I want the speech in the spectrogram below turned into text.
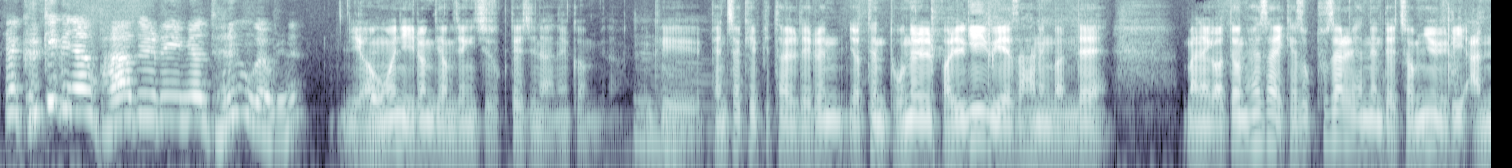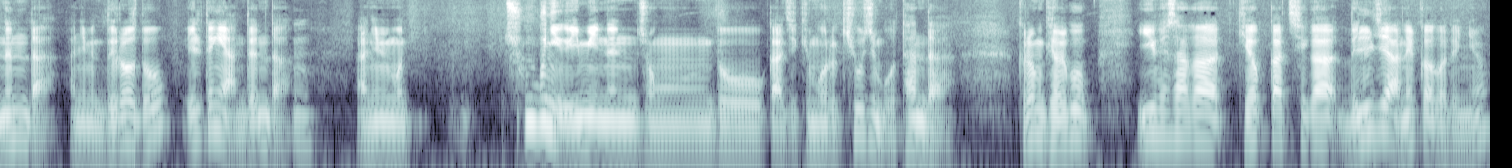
그냥 그렇게 그냥 받아들이면 되는 건가요, 우리는? 영원히 이런 경쟁이 지속되지는 않을 겁니다. 음. 그 벤처 캐피탈들은 여튼 돈을 벌기 위해서 하는 건데 만약에 어떤 회사에 계속 투자를 했는데 점유율이 안 는다 아니면 늘어도 1등이 안 된다 음. 아니면 뭐 충분히 의미 있는 정도까지 규모를 키우지 못한다 그럼 결국 이 회사가 기업 가치가 늘지 않을 거거든요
